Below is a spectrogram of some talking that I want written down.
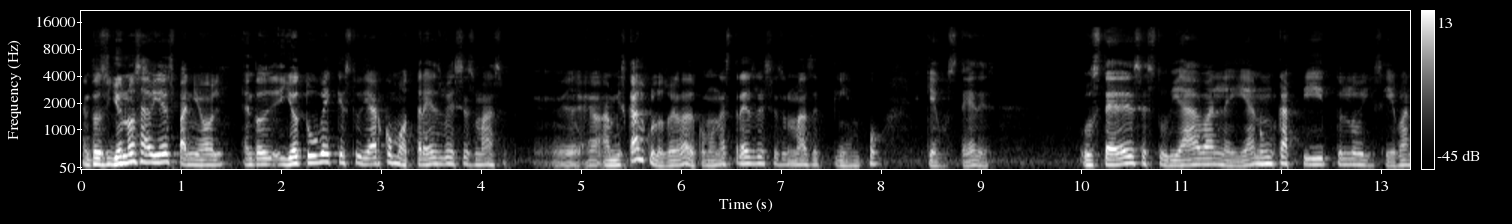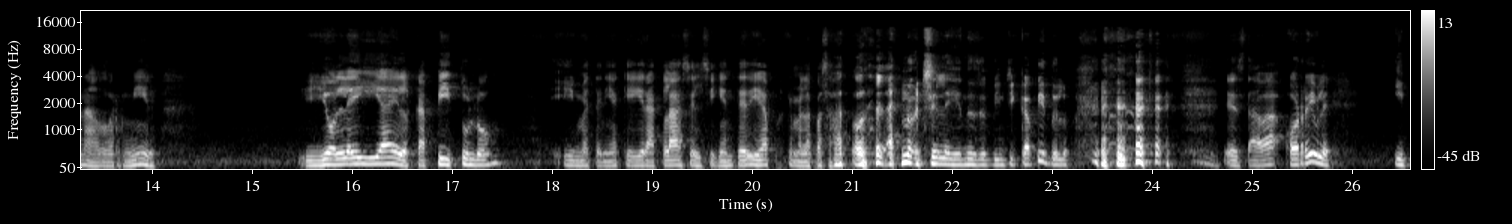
Entonces yo no sabía español, entonces yo tuve que estudiar como tres veces más eh, a mis cálculos, ¿verdad? Como unas tres veces más de tiempo que ustedes. Ustedes estudiaban, leían un capítulo y se iban a dormir. Y yo leía el capítulo y me tenía que ir a clase el siguiente día porque me la pasaba toda la noche leyendo ese pinche capítulo. Estaba horrible. Y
